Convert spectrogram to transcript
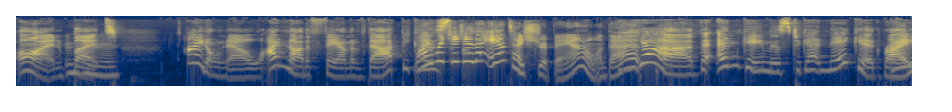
on. But Mhm. I don't know. I'm not a fan of that because Why would you do the anti-stripping? I don't want that. Yeah, the end game is to get naked, right?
